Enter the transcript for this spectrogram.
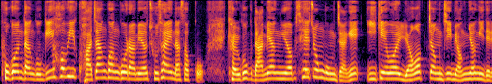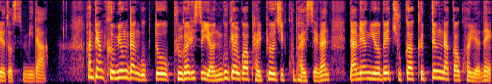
보건당국이 허위 과장 광고라며 조사에 나섰고 결국 남양유업 세종 공장에 2개월 영업정지 명령이 내려졌습니다. 한편 금융당국도 불가리스 연구 결과 발표 직후 발생한 남양유업의 주가 급등락과 관련해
